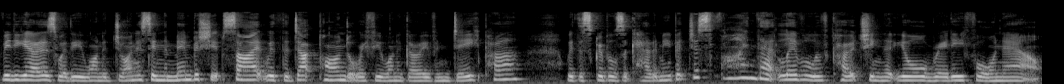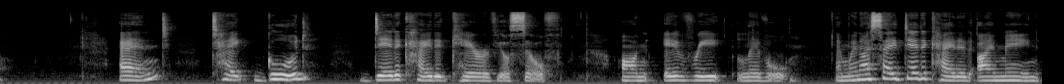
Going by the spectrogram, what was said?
videos, whether you want to join us in the membership site with the Duck Pond, or if you want to go even deeper with the Scribbles Academy. But just find that level of coaching that you're ready for now. And take good, dedicated care of yourself on every level. And when I say dedicated, I mean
